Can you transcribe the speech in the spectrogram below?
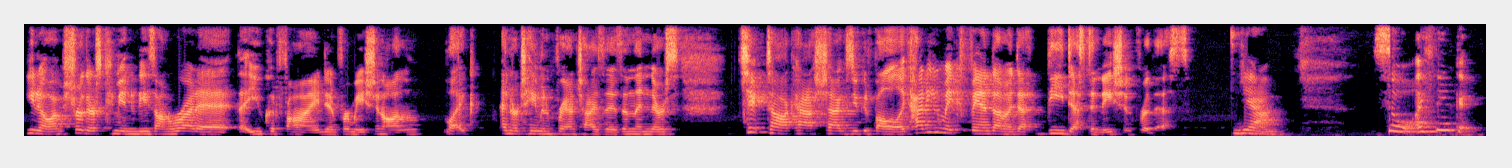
you know, I'm sure there's communities on Reddit that you could find information on like entertainment franchises. And then there's TikTok hashtags you could follow. Like, how do you make fandom de- the destination for this? Yeah. So I think,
